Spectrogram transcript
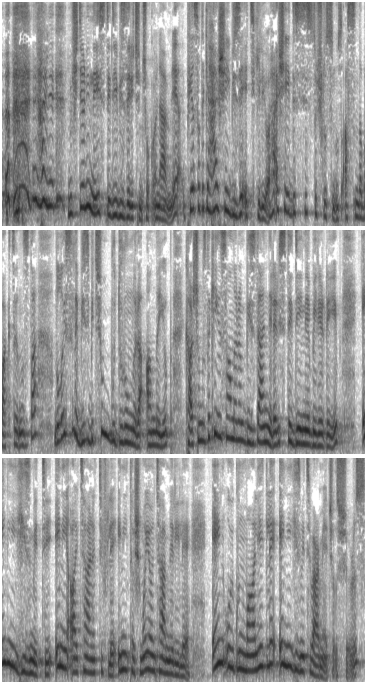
yani müşterinin ne istediği bizler için çok önemli. Piyasadaki her şey bizi etkiliyor. Her şeyde siz suçlusunuz aslında baktığınızda. Dolayısıyla biz bütün bu durumları anlayıp karşımızdaki insanların bizden neler istediğini belirleyip en iyi hizmeti, en iyi alternatifle, en iyi taşıma yöntemleriyle, en uygun maliyetle en iyi hizmeti vermeye çalışıyoruz.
